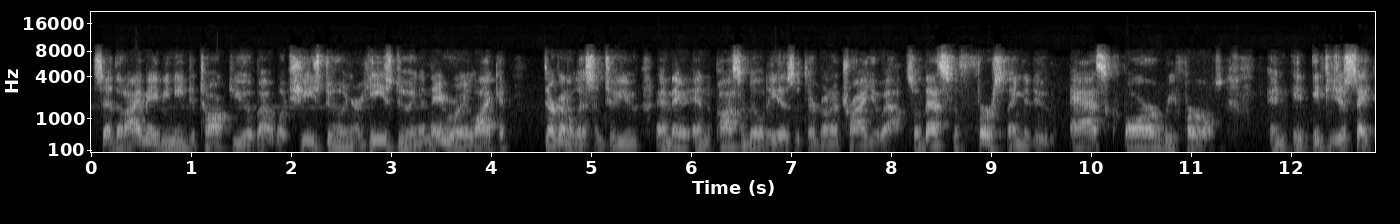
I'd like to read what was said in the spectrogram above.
said that I maybe need to talk to you about what she's doing or he's doing, and they really like it they're going to listen to you and they and the possibility is that they're going to try you out so that's the first thing to do ask for referrals and if you just say,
